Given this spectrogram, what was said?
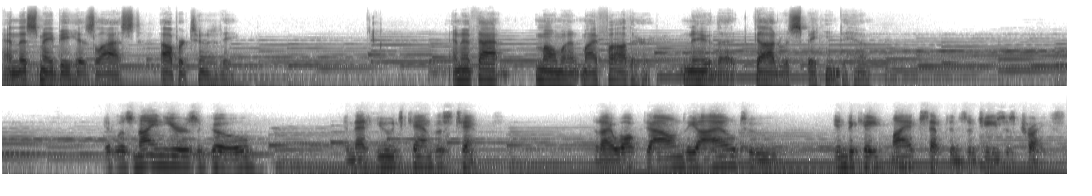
And this may be his last opportunity. And at that moment, my father knew that God was speaking to him. It was nine years ago in that huge canvas tent that I walked down the aisle to indicate my acceptance of Jesus Christ.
